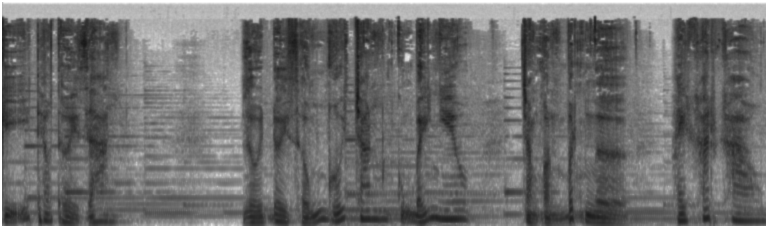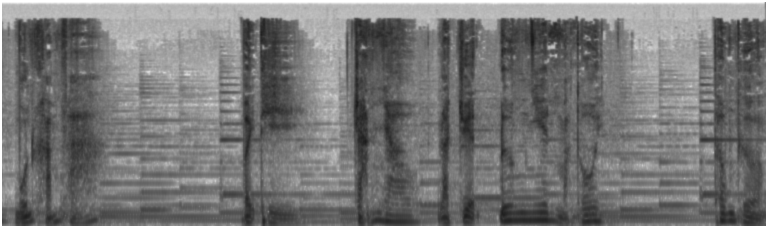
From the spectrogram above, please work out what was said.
kỹ theo thời gian. Rồi đời sống gối chăn cũng bấy nhiêu, chẳng còn bất ngờ hay khát khao muốn khám phá. Vậy thì chán nhau là chuyện đương nhiên mà thôi. Thông thường,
